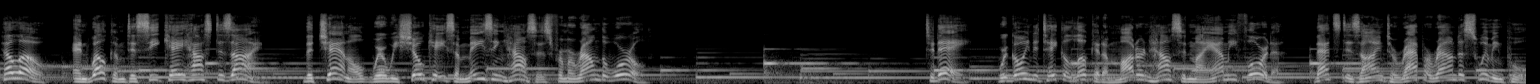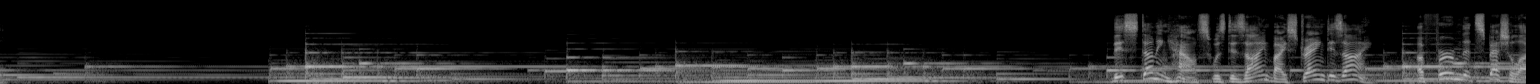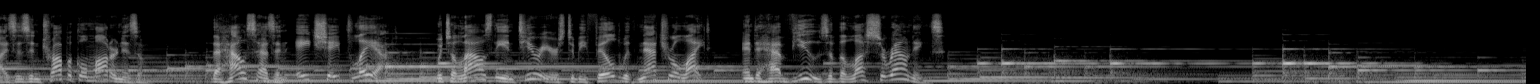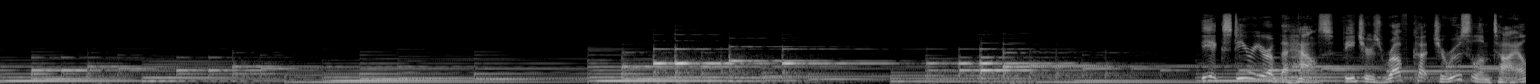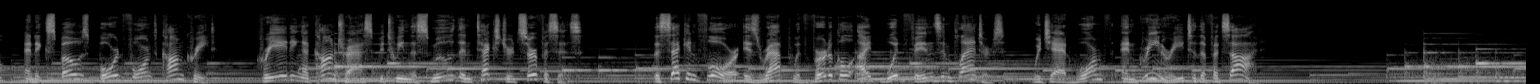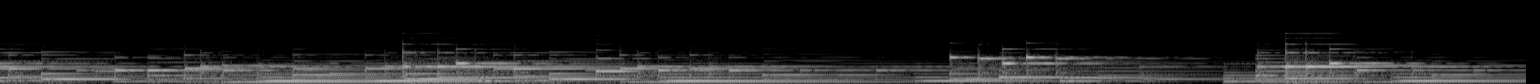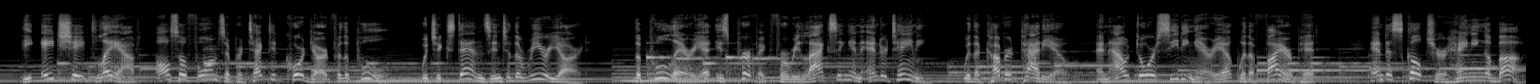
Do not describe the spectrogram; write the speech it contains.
Hello, and welcome to CK House Design, the channel where we showcase amazing houses from around the world. Today, we're going to take a look at a modern house in Miami, Florida, that's designed to wrap around a swimming pool. This stunning house was designed by Strang Design, a firm that specializes in tropical modernism. The house has an H-shaped layout, which allows the interiors to be filled with natural light and to have views of the lush surroundings. The exterior of the house features rough-cut Jerusalem tile and exposed board-formed concrete, creating a contrast between the smooth and textured surfaces. The second floor is wrapped with vertical Ipe wood fins and planters, which add warmth and greenery to the facade. The H-shaped layout also forms a protected courtyard for the pool, which extends into the rear yard. The pool area is perfect for relaxing and entertaining, with a covered patio, an outdoor seating area with a fire pit, and a sculpture hanging above.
